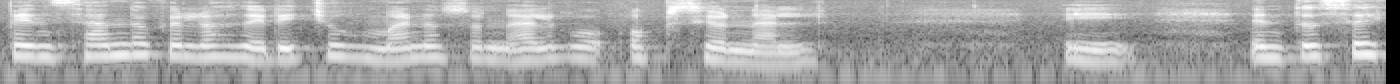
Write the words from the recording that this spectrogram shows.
pensando que los derechos humanos son algo opcional. Eh, entonces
